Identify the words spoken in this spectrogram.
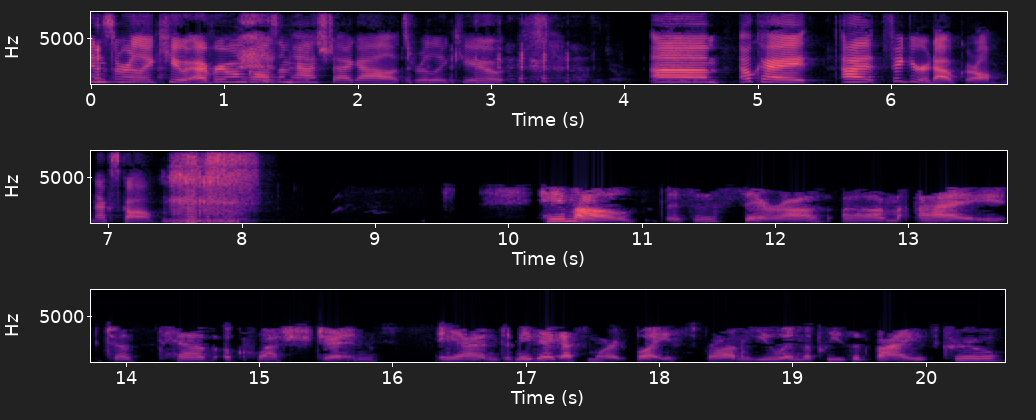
It's really cute. Everyone calls him hashtag Al. It's really cute. Um, okay. Uh, figure it out, girl. Next call. Hey, Miles. This is Sarah. Um, I just have a question and maybe I guess more advice from you and the Please Advise crew.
